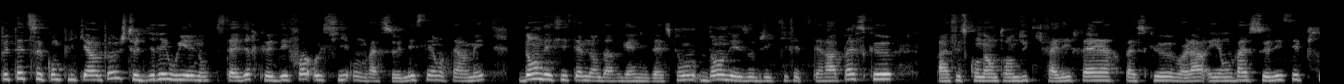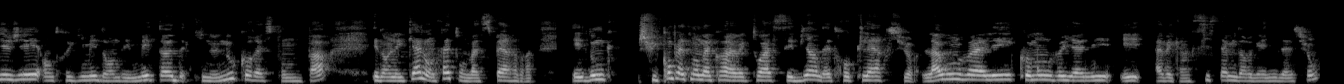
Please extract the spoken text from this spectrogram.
peut-être se compliquer un peu. Je te dirais oui et non. C'est-à-dire que des fois aussi, on va se laisser enfermer dans des systèmes d'organisation, dans des objectifs, etc. Parce que bah, c'est ce qu'on a entendu qu'il fallait faire, parce que voilà, et on va se laisser piéger entre guillemets dans des méthodes qui ne nous correspondent pas et dans lesquelles en fait on va se perdre. Et donc je suis complètement d'accord avec toi. C'est bien d'être au clair sur là où on veut aller, comment on veut y aller et avec un système d'organisation.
